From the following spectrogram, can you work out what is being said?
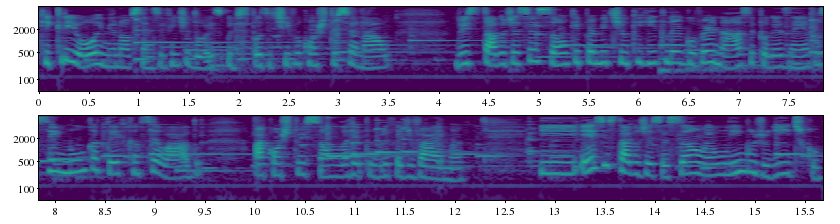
que criou em 1922 o dispositivo constitucional do estado de exceção que permitiu que Hitler governasse, por exemplo, sem nunca ter cancelado a Constituição da República de Weimar. E esse estado de exceção é um limbo jurídico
